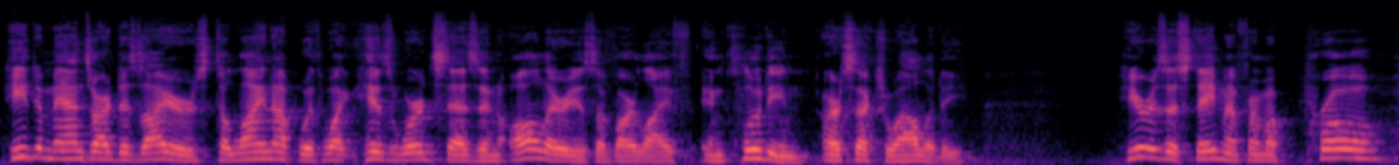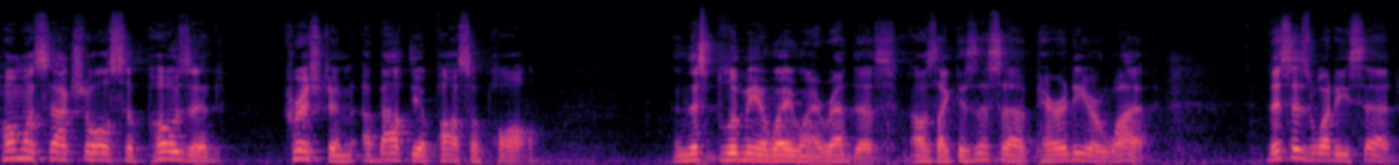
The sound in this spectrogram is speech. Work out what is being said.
He demands our desires to line up with what His Word says in all areas of our life, including our sexuality. Here is a statement from a pro homosexual supposed Christian about the Apostle Paul. And this blew me away when I read this. I was like, is this a parody or what? This is what he said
